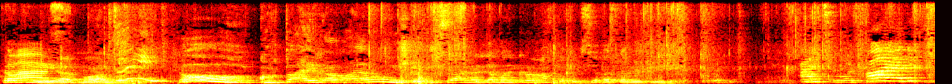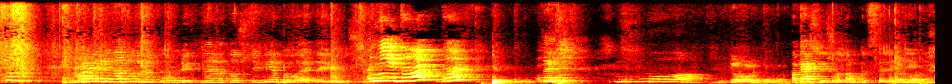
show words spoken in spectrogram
Такие, обман. О, крутая игровая мышка, специально для Майнкрафта и всех остальных игр. А, а, это что? Наверное, тоже кублик. Наверное, то, что тебе было, это Илюша. А, Не, давай, давай. Во. Ну, давай, давай. Покажи, что там будет середине. Давай.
